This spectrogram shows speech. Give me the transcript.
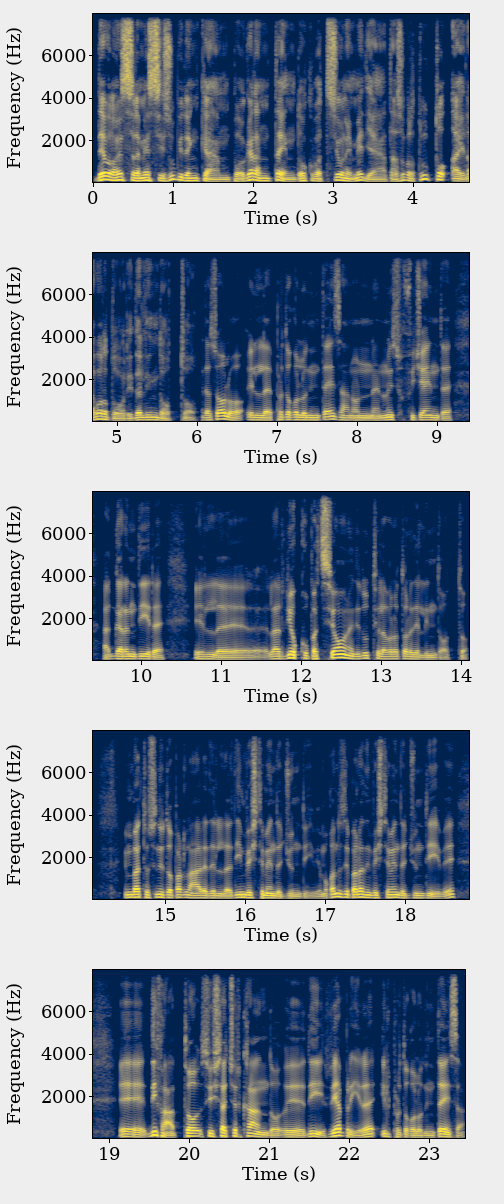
devono essere messi subito in campo, garantendo occupazione immediata, soprattutto soprattutto ai lavoratori dell'indotto. Da solo il protocollo d'intesa non, non, è sufficiente a garantire il, la rioccupazione di tutti i lavoratori dell'indotto. Infatti ho sentito parlare del, di investimenti aggiuntivi, ma quando si parla di investimenti aggiuntivi eh, di fatto si sta cercando eh, di riaprire il protocollo d'intesa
